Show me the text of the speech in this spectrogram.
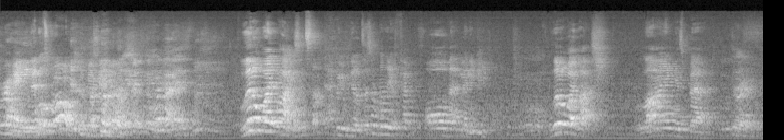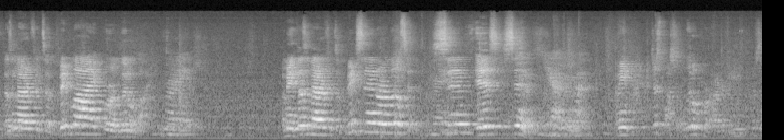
Right. Then it's wrong. Little white lies. It's not that big of a deal. It doesn't really affect all that many people. Little white lies. Lying is bad. Right. Doesn't matter if it's a big lie or a little lie. Right. I mean, it doesn't matter if it's a big sin or a little sin. Sin is sin. Yeah. I mean, just watch a little pornography. Just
